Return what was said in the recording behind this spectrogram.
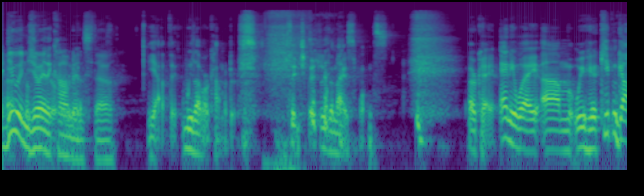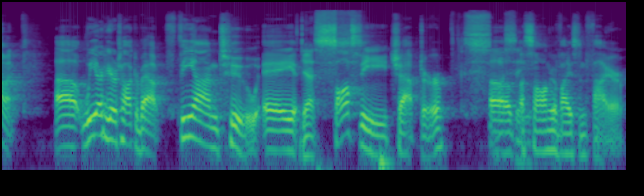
do enjoy the comments though. Yeah, th- we love our commenters, especially the nice ones. Okay. Anyway, um, we're here. Keep them coming. Uh, we are here to talk about Theon 2, a Yes. saucy chapter Saucy. of A Song of Ice and Fire.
